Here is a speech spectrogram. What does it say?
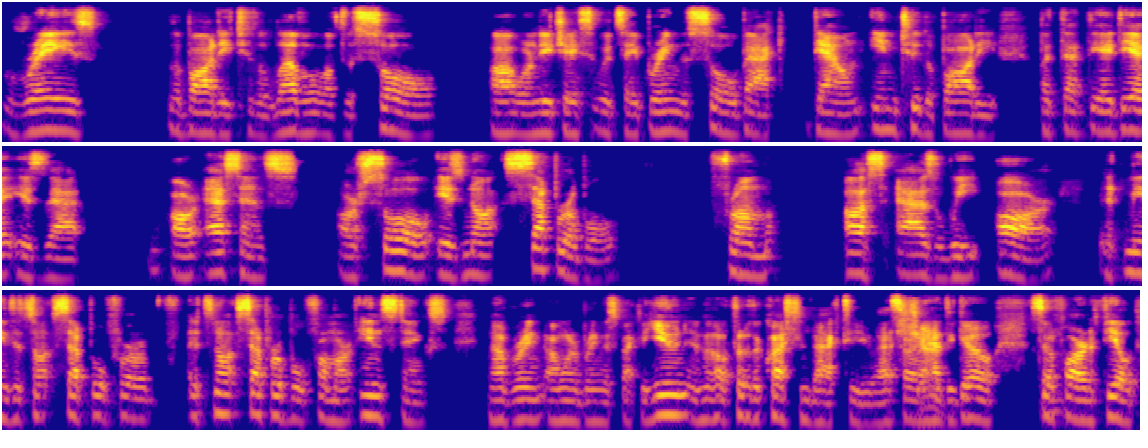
raise the body to the level of the soul, uh, or Nietzsche would say, bring the soul back down into the body. But that the idea is that our essence, our soul, is not separable from us as we are. It means it's not separable for it's not separable from our instincts. Now bring I want to bring this back to Jung, and then I'll throw the question back to you. That's why I had to go so far in the field.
